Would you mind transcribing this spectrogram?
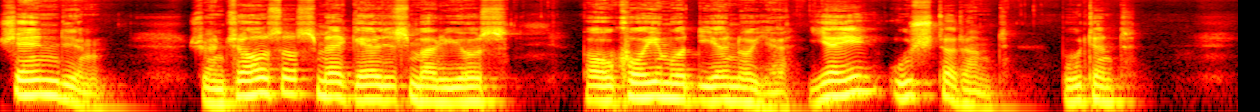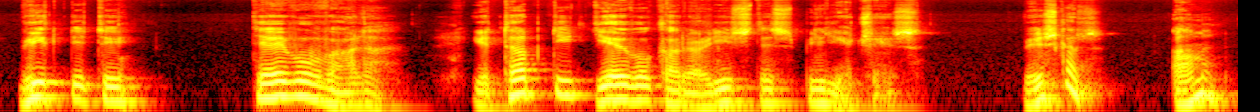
šiandien švenčiausios mergelės Marijos paukojimo dienoje, jai užtarant būtent vykdyti tėvo valią ir tapti Dievo karalystės piliečiais. Viskas. Amen.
